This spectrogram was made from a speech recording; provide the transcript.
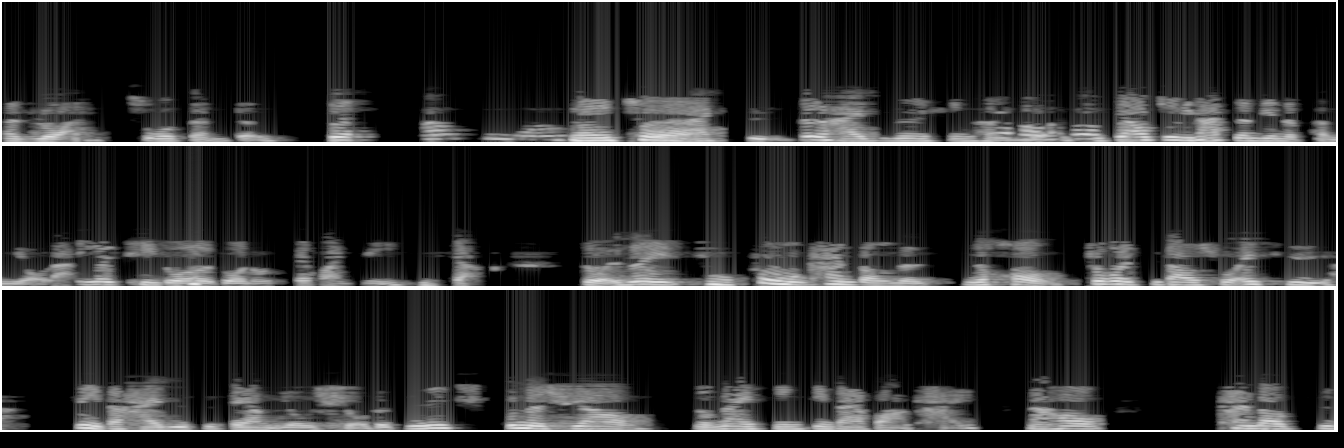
很软，说真的，对没错这，个孩子这个孩子真的心很软，只是要注意他身边的朋友啦，因为七多二多容易被环境影响。对，所以父母看懂了之后，就会知道说，哎、其实自己的孩子是非常优秀的，只是真的需要有耐心，静待花开，然后看到自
